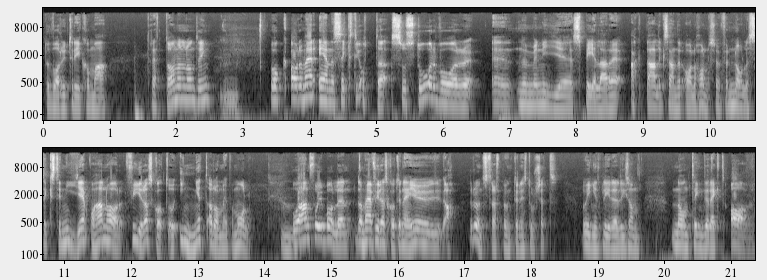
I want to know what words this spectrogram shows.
Då var det ju 3,13 eller någonting. Mm. Och av de här 1,68 så står vår eh, nummer 9 spelare Alexander Ahl Holmström för 0,69 och han har fyra skott och inget av dem är på mål. Mm. Och han får ju bollen, de här fyra skotten är ju ja, runt straffpunkten i stort sett. Och inget blir det liksom någonting direkt av.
